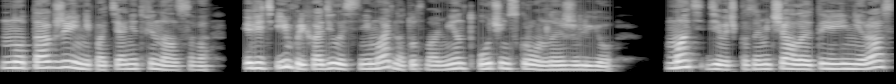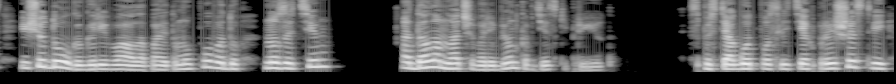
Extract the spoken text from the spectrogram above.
но также и не потянет финансово, ведь им приходилось снимать на тот момент очень скромное жилье. Мать, девочка замечала это и не раз, еще долго горевала по этому поводу, но затем отдала младшего ребенка в детский приют. Спустя год после тех происшествий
